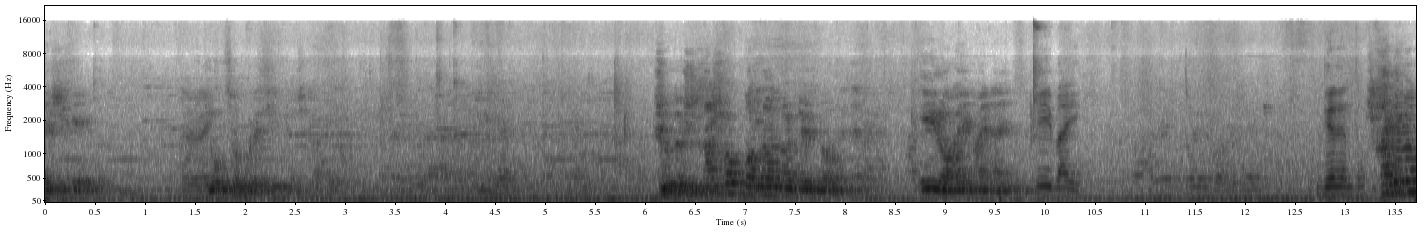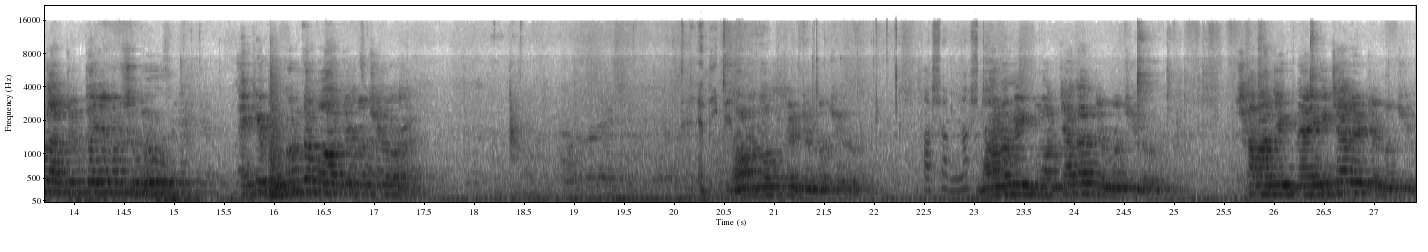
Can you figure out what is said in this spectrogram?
দেশকে মুক্ত করেছি শুধু শাসক বদলানোর জন্য এই লড়াই হয় নাই। এই ভাই। দিয়ে দেন তো। স্বাধীনতার যুদ্ধ যেমন শুধু একটি ভূখণ্ড পাওয়ার জন্য ছিল না। গণতন্ত্রের জন্য ছিল। মানবিক মর্যাদার জন্য ছিল। সামাজিক ন্যায় বিচারের জন্য ছিল।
